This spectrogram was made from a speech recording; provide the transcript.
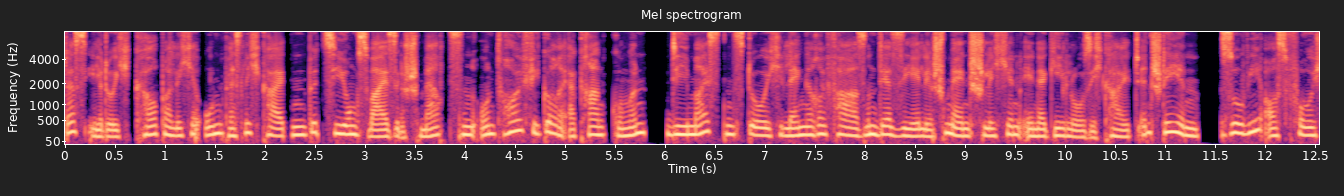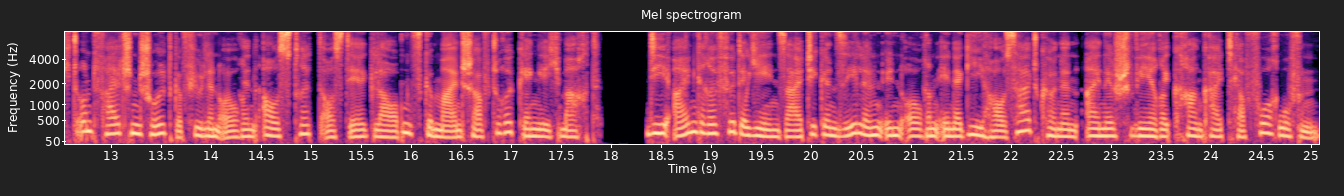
dass ihr durch körperliche Unpässlichkeiten bzw. Schmerzen und häufigere Erkrankungen, die meistens durch längere Phasen der seelisch-menschlichen Energielosigkeit entstehen, sowie aus Furcht und falschen Schuldgefühlen euren Austritt aus der Glaubensgemeinschaft rückgängig macht die Eingriffe der jenseitigen Seelen in euren Energiehaushalt können eine schwere Krankheit hervorrufen,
